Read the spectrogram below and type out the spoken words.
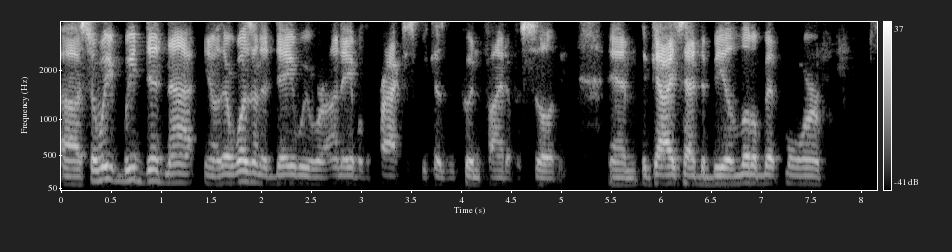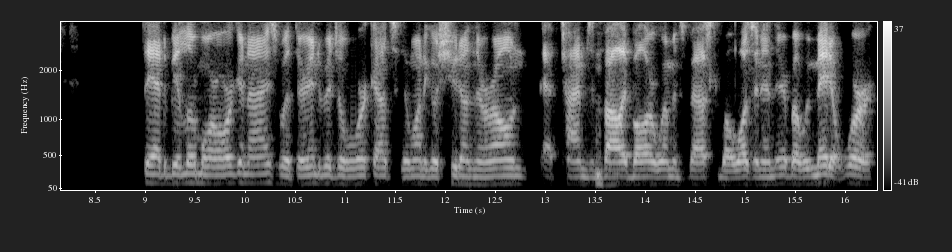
Uh, so we we did not, you know, there wasn't a day we were unable to practice because we couldn't find a facility, and the guys had to be a little bit more. They had to be a little more organized with their individual workouts. They want to go shoot on their own at times in volleyball or women's basketball wasn't in there, but we made it work.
